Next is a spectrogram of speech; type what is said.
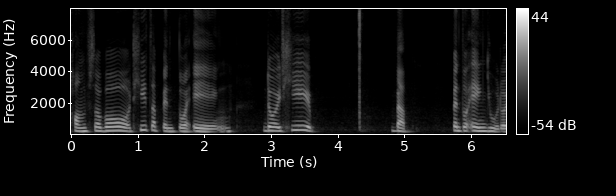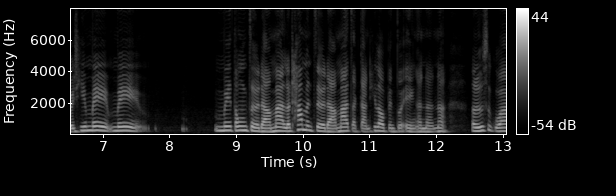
comfortable ที่จะเป็นตัวเอง โดยที่แบบเป็นตัวเองอยู่โดยที่ไม่ไม่ไม่ต้องเจอดราม่าแล้วถ้ามันเจอดราม่าจากการที่เราเป็นตัวเองอันนั้นอะเรารู้สึกว่า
